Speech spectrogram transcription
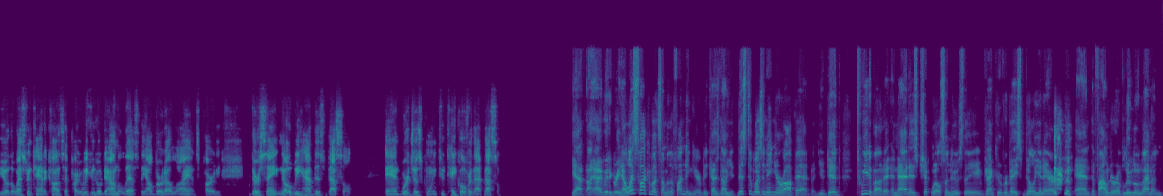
you know, the Western Canada Concept Party, we can go down the list, the Alberta Alliance Party. They're saying, no, we have this vessel and we're just going to take over that vessel. Yeah, I, I, would agree. Now let's talk about some of the funding here because now you, this wasn't in your op-ed, but you did tweet about it, and that is Chip Wilson, who's the Vancouver-based billionaire and the founder of Lululemon,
